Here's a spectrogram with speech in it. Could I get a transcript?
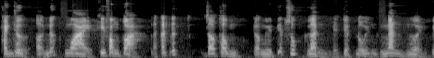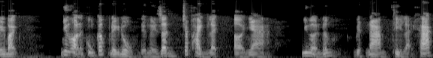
Thành thử ở nước ngoài khi phong tỏa là cắt đứt giao thông cho người tiếp xúc gần để tuyệt đối ngăn người gây bệnh, nhưng họ lại cung cấp đầy đủ để người dân chấp hành lệnh ở nhà. Nhưng ở nước Việt Nam thì lại khác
